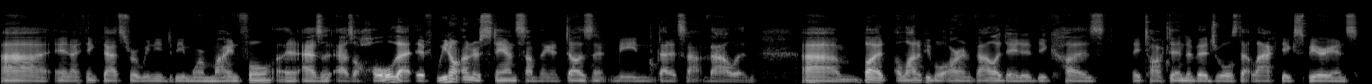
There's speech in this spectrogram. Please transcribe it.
Uh, and I think that's where we need to be more mindful uh, as a, as a whole. That if we don't understand something, it doesn't mean that it's not valid. Um, but a lot of people are invalidated because they talk to individuals that lack the experience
